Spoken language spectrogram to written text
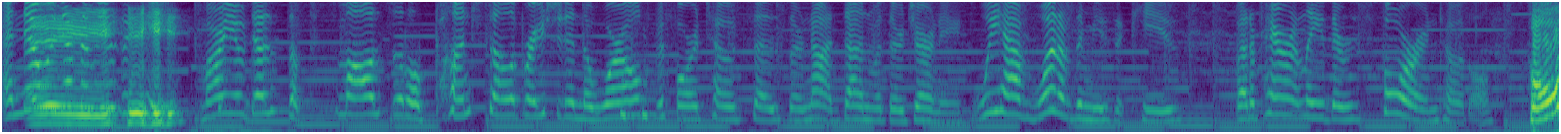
And now we the music key. Mario does the smallest little punch celebration in the world before Toad says they're not done with their journey. We have one of the music keys, but apparently there's four in total. Four?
